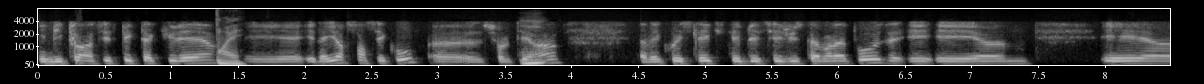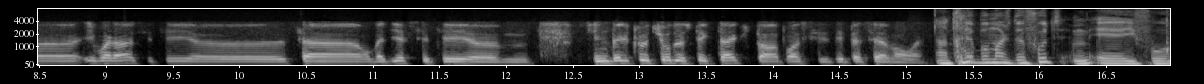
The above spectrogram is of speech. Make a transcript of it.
une victoire assez spectaculaire Ouais. et, et d'ailleurs sans écho euh, sur le terrain avec Wesley qui s'était blessé juste avant la pause et et euh, euh, et voilà, c'était euh, ça, on va dire c'était c'est une belle clôture de spectacle par rapport à ce qui s'était passé avant. Un très beau match de foot et il faut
